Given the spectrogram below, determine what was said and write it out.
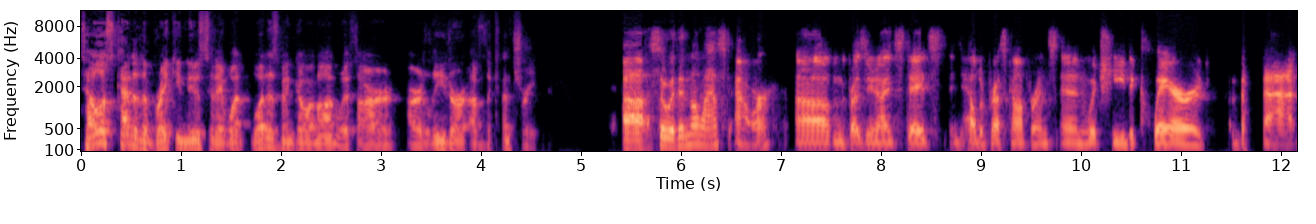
Tell us kind of the breaking news today. What what has been going on with our our leader of the country? Uh, so within the last hour, um, the president of the United States held a press conference in which he declared that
